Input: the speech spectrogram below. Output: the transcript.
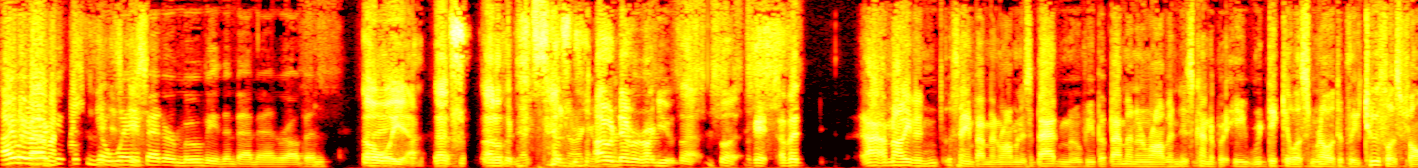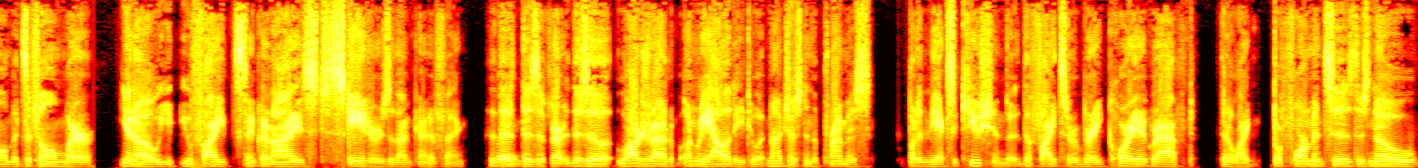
I would argue this is a way is- better movie than Batman and Robin. Oh well, yeah. That's I don't think That's that's. inarguable. I would never argue with that. But Okay, uh, but I- I'm not even saying Batman and Robin is a bad movie, but Batman and Robin is kind of a ridiculous and relatively toothless film. It's a film where you know you, you fight synchronized skaters and that kind of thing. There, There's a ver there's a large amount of unreality to it, not just in the premise, but in the execution. The, the fights are very choreographed. They're like performances. There's no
